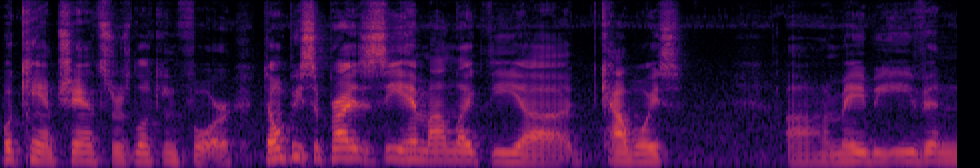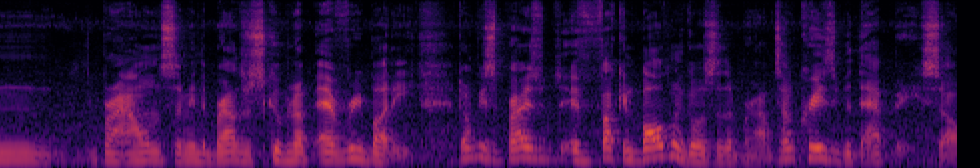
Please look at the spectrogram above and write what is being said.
what Kam Chancellor's looking for. Don't be surprised to see him on like the uh, Cowboys, uh, maybe even Browns. I mean, the Browns are scooping up everybody. Don't be surprised if fucking Baldwin goes to the Browns. How crazy would that be? So,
